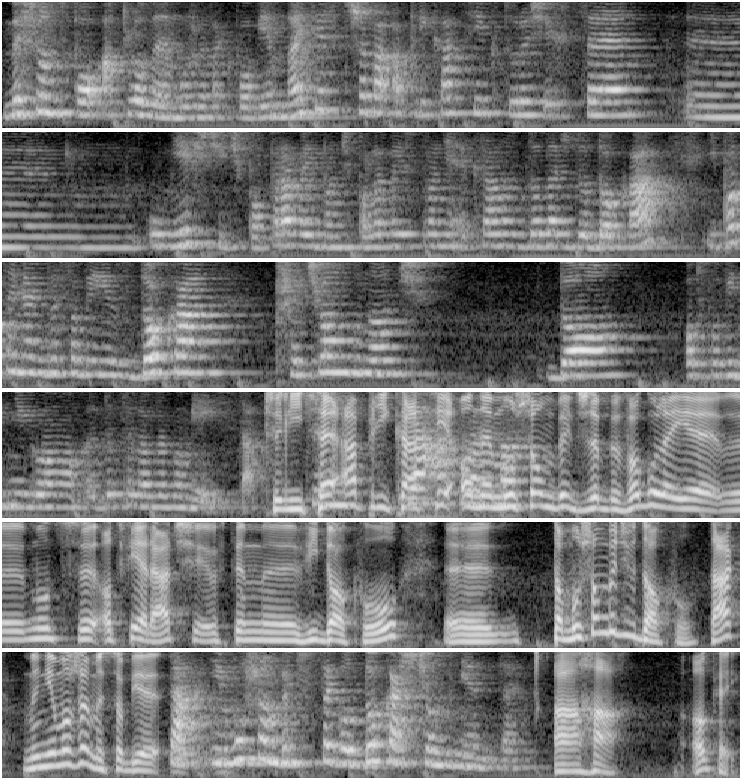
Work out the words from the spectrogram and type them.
myśląc po Apple'owemu, że tak powiem, najpierw trzeba aplikacje, które się chce em, umieścić po prawej bądź po lewej stronie ekranu, dodać do doka i potem jakby sobie je z doka przeciągnąć do odpowiedniego docelowego miejsca. Czyli te Czyli aplikacje, ja one mam- muszą być, żeby w ogóle je y, móc otwierać w tym y, widoku, y, to muszą być w doku, tak? My nie możemy sobie. Tak, i muszą być z tego doka ściągnięte. Aha, okej.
